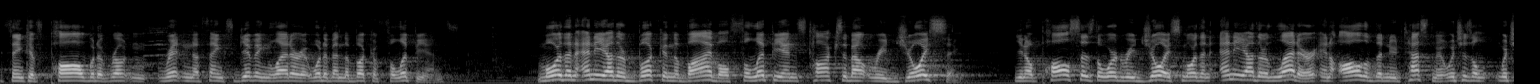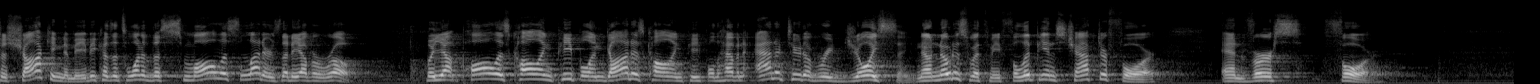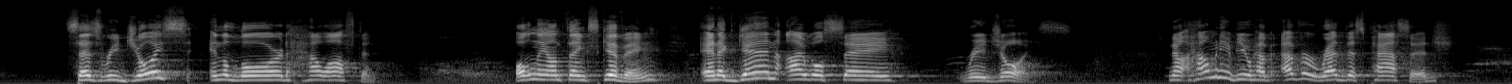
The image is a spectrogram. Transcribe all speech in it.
I think if Paul would have written a Thanksgiving letter, it would have been the book of Philippians. More than any other book in the Bible, Philippians talks about rejoicing. You know, Paul says the word rejoice more than any other letter in all of the New Testament, which is, a, which is shocking to me because it's one of the smallest letters that he ever wrote. But yet, Paul is calling people, and God is calling people, to have an attitude of rejoicing. Now, notice with me Philippians chapter 4 and verse 4. It says, Rejoice in the Lord how often? Only on Thanksgiving. And again, I will say, rejoice. Now, how many of you have ever read this passage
